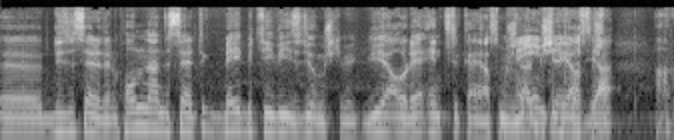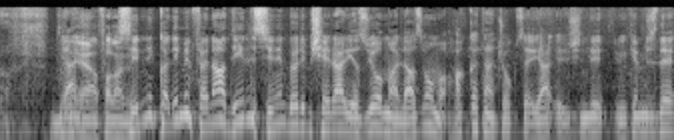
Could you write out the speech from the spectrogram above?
e, dizi seyredelim. Homeland'i seyrettik. Baby TV izliyormuş gibi. Güya oraya entrika yazmışlar. Ne bir şey yazmışlar. ya? Ama bu Yani ya falan. Senin kalemin fena değildi. Senin böyle bir şeyler yazıyor olman lazım ama hakikaten çok. Yani şimdi ülkemizde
